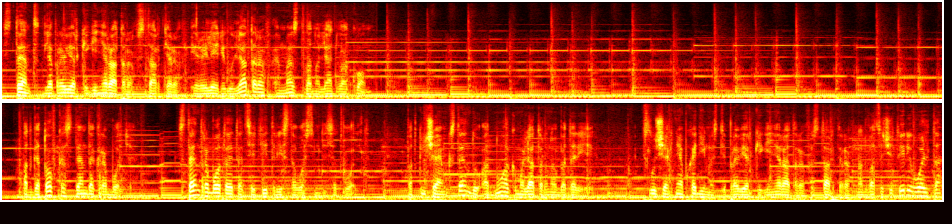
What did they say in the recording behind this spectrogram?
Стенд для проверки генераторов, стартеров и реле регуляторов MS202.com. Подготовка стенда к работе. Стенд работает от сети 380 вольт. Подключаем к стенду одну аккумуляторную батарею. В случаях необходимости проверки генераторов и стартеров на 24 вольта,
